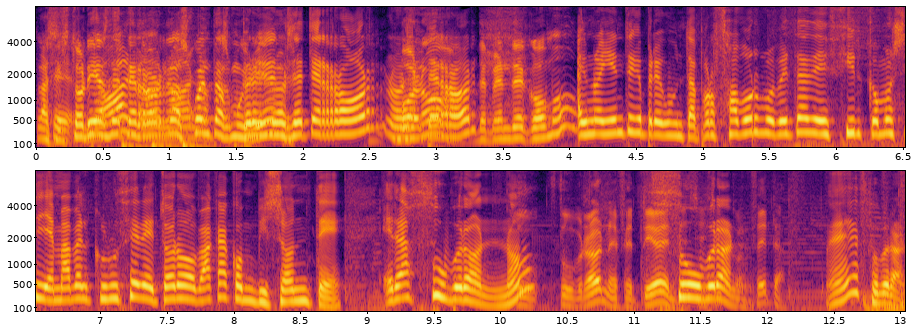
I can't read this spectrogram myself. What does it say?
las que- historias no, de terror no, no, las cuentas muy Pero bien. los de terror, no bueno, de terror. depende cómo. Hay un oyente que pregunta, por favor, volvete a decir cómo se llamaba el cruce de toro o vaca con bisonte. Era Zubrón, ¿no? Zubrón, efectivamente. sí, Zubrón. con Z. ¿Eh? Zubrón.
